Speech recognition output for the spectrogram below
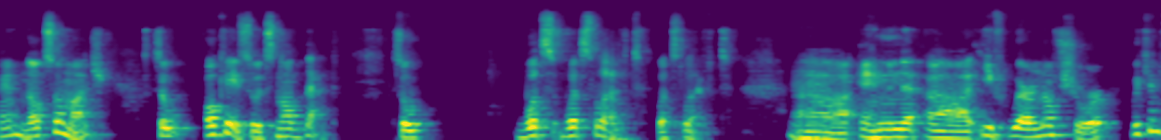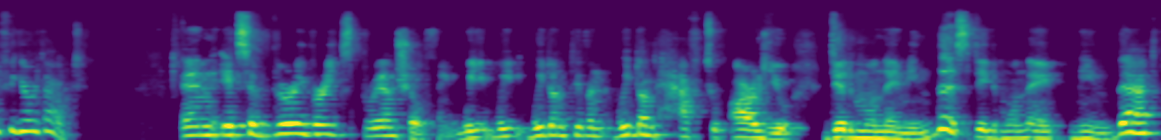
Okay, not so much. So okay, so it's not that. So what's what's left? What's left? Mm-hmm. Uh, and uh, if we're not sure, we can figure it out. And it's a very very experiential thing. We we we don't even we don't have to argue. Did Monet mean this? Did Monet mean that?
